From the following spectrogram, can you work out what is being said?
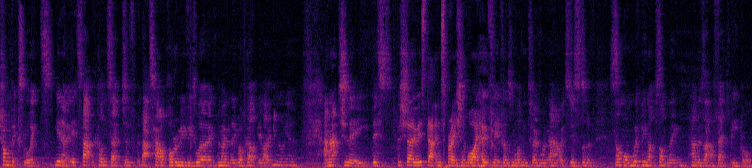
Trump exploits. You know, it's that concept of that's how horror movies work. The moment they rock up, you're like, oh yeah. And actually, this the show is that inspiration of why hopefully it feels modern to everyone now. It's just sort of someone whipping up something. How does that affect people?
